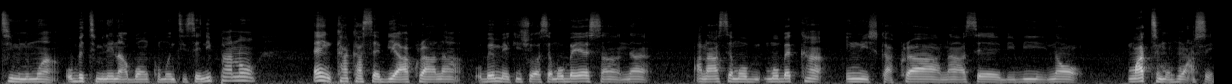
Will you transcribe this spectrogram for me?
team no mu a wobɛtumi ne no abɔ nkɔmmɔ nti sɛ nipa no ɛnka kasa biara koraa no a wobɛ make sure sɛ mobɛyɛ san na anaasɛ mobɛka english kakra anaasɛ biribi na moate mo ho ase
